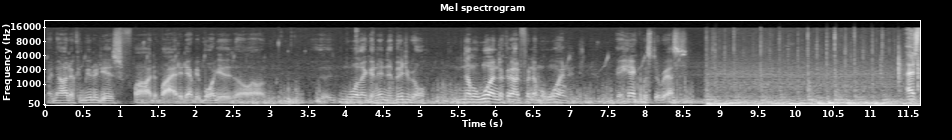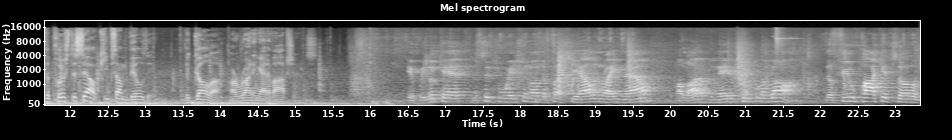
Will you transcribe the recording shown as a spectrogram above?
but now the community is far divided. Everybody is uh, more like an individual. Number one, looking out for number one. The heck was the rest. As the push to sell keeps on building, the Gullah are running out of options. If we look at the situation on Daufuskie Island right now, a lot of the native people are gone. The few pockets of,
